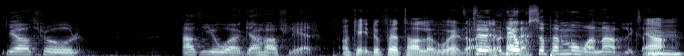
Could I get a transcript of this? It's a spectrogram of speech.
Jag tror att yoga har fler. Okej, då får jag ta lower då. För, eller och det är också per månad liksom. Ja. Mm.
